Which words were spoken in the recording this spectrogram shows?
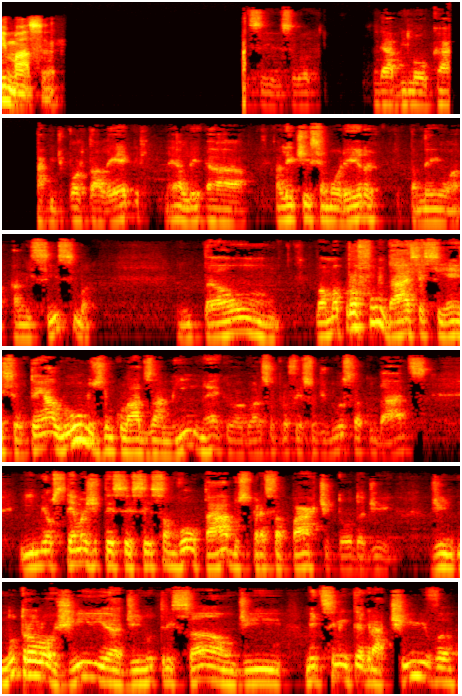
Que massa. Esse, esse Gabi Low Carb de Porto Alegre, né? a, a Letícia Moreira, que também é uma amicíssima. Então, vamos aprofundar essa ciência. Eu tenho alunos vinculados a mim, né, que eu agora sou professor de duas faculdades, e meus temas de TCC são voltados para essa parte toda de, de nutrologia, de nutrição, de medicina integrativa.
